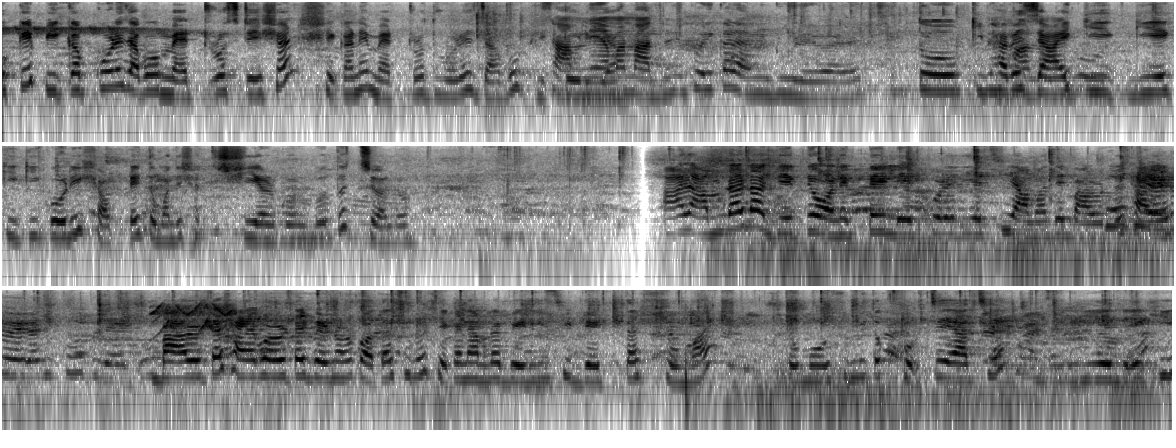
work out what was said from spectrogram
ওকে পিক আপ করে যাব মেট্রো স্টেশন সেখানে মেট্রো ধরে যাব সামনে আমার মাধ্যমিক পরীক্ষা আমি ঘুরে বেড়াচ্ছি। তো কীভাবে যাই কি গিয়ে কি কি করি সবটাই তোমাদের সাথে শেয়ার করব। তো চলো। আর আমরা না যেতে অনেকটাই লেট করে দিয়েছি আমাদের বারোটা সাড়ে বারোটা সাড়ে বারোটায় বেরোনোর কথা ছিল সেখানে আমরা বেরিয়েছি দেড়টার সময়। তো মৌসুমি তো খোঁচে আছে গিয়ে দেখি।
